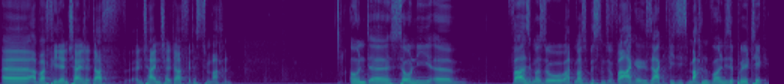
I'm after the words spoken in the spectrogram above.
Äh, aber viele entscheiden halt, darf, entscheiden sich halt dafür, das zu machen. Und äh, Sony äh, war es immer so, hat mal so ein bisschen so vage gesagt, wie sie es machen wollen, diese Politik.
